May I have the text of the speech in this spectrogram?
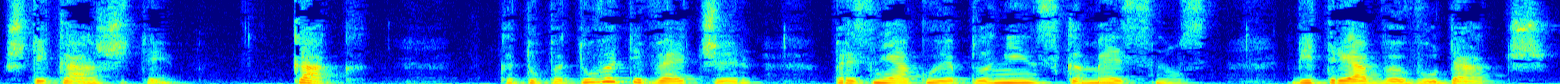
Ще кажете, как? Като пътувате вечер през някоя планинска местност, ви трябва водач,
